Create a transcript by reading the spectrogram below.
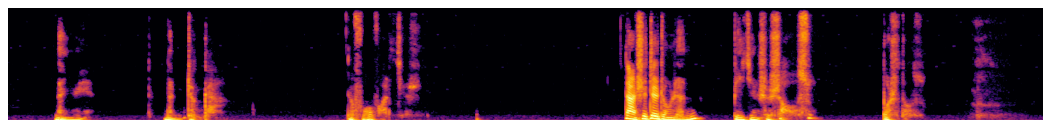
能愿、能真感，这佛法的解释。但是这种人毕竟是少数，不是多数。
